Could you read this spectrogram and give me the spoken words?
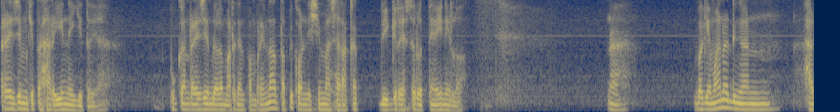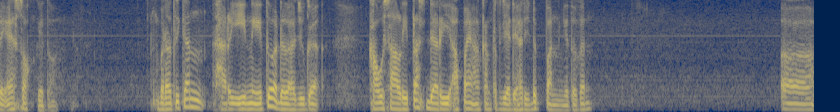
rezim kita hari ini gitu ya. Bukan rezim dalam artian pemerintah, tapi kondisi masyarakat di grassrootsnya ini loh. Nah, bagaimana dengan hari esok gitu? Berarti kan hari ini itu adalah juga kausalitas dari apa yang akan terjadi hari depan gitu kan. Uh, eh,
